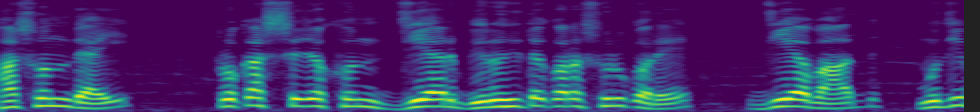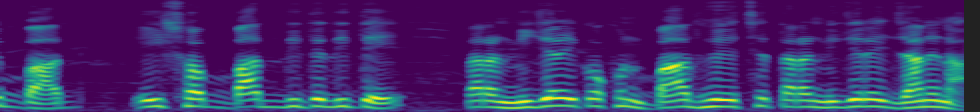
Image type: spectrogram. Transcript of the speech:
ভাষণ দেয়, প্রকাশ্যে যখন জিয়ার বিরোধিতা করা শুরু করে, জিয়াবাদ, মুজিববাদ, এই সব বাদ দিতে দিতে তারা নিজেরাই কখন বাদ হয়েছে তারা নিজেরাই জানে না।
